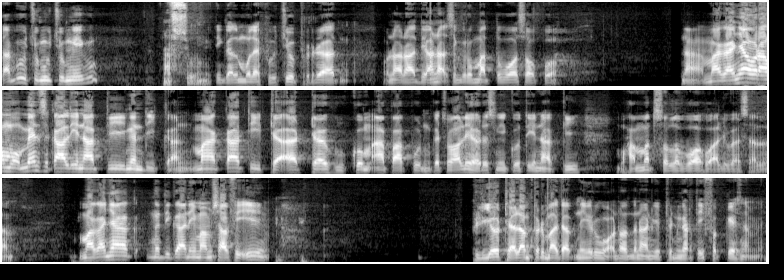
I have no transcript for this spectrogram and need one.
Tapi ujung-ujungnya iku nafsu. Tinggal mulai bojo berat, ora radi anak sing rumat tuwa sapa. Nah, makanya orang mukmin sekali Nabi ngendikan, maka tidak ada hukum apa pun kecuali harus ngikuti Nabi Muhammad Shallallahu Alaihi Wasallam. Makanya ketika Imam Syafi'i Beliau dalam bermadhab niru ono tenan ben ngerti fikih sampean.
